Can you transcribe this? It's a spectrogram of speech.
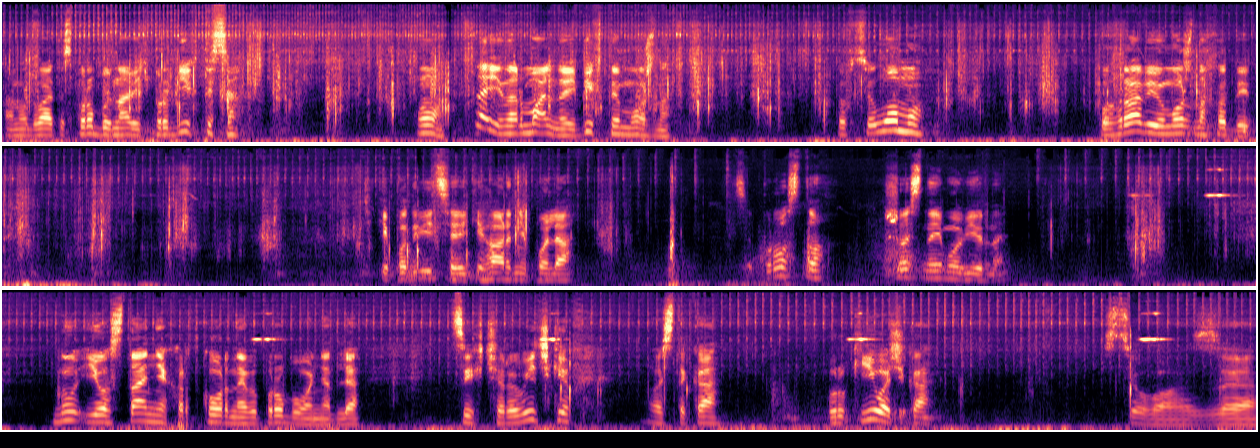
А ну давайте спробую навіть пробігтися. О, та і нормально, і бігти можна. То в цілому по гравію можна ходити. Тільки подивіться, які гарні поля. Це просто щось неймовірне. Ну і останнє хардкорне випробування для цих черевичків. Ось така бруківочка з цього з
